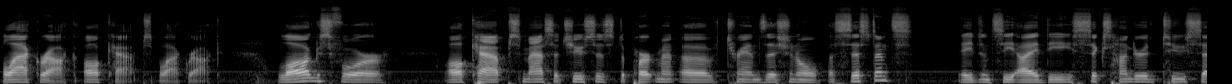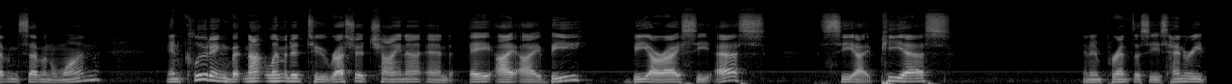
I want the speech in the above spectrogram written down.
BlackRock, all caps, BlackRock. Logs for all caps, Massachusetts Department of Transitional Assistance, agency ID 600 2771, including but not limited to Russia, China, and AIIB, BRICS, CIPS, and in parentheses, Henry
